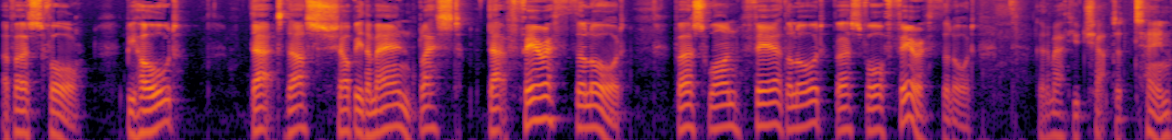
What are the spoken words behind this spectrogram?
Uh, verse 4 Behold, that thus shall be the man blessed that feareth the Lord. Verse 1, fear the Lord. Verse 4, feareth the Lord. Go to Matthew chapter 10.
